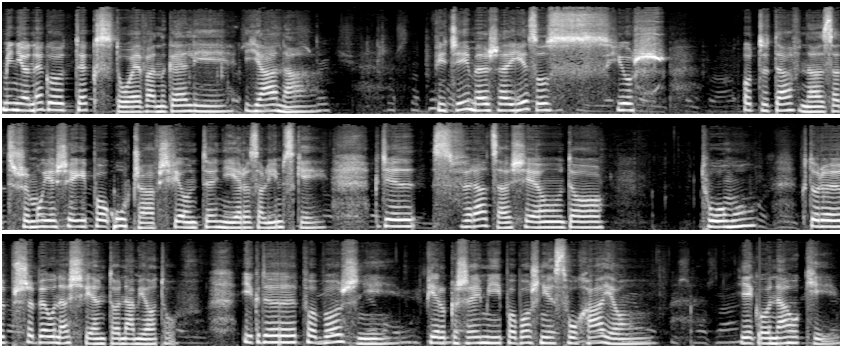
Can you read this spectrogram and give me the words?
minionego tekstu Ewangelii Jana widzimy, że Jezus już od dawna zatrzymuje się i poucza w świątyni jerozolimskiej, gdzie zwraca się do tłumu, który przybył na święto namiotów. I gdy pobożni pielgrzymi pobożnie słuchają Jego nauki,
